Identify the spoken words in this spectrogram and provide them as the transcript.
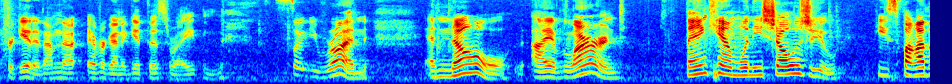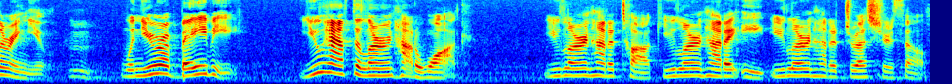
forget it, I'm not ever going to get this right. so you run. And no, I have learned thank Him when He shows you. He's fathering you. Mm. When you're a baby, you have to learn how to walk. You learn how to talk. You learn how to eat. You learn how to dress yourself.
